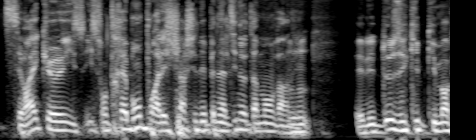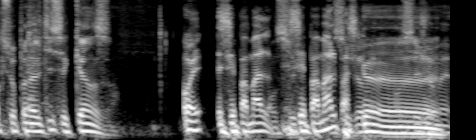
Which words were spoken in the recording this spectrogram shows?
c'est vrai qu'ils ils sont très bons pour aller chercher des penalties notamment Vardy. Mhm. Et les deux équipes qui marquent sur penalty, c'est 15. Ouais, c'est pas mal. C'est pas mal on sait parce jamais, on sait que jamais.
